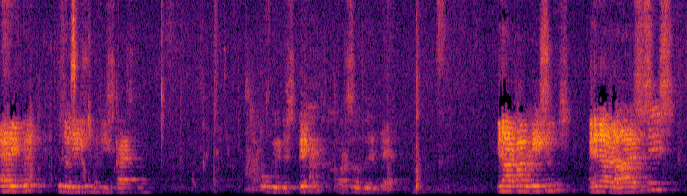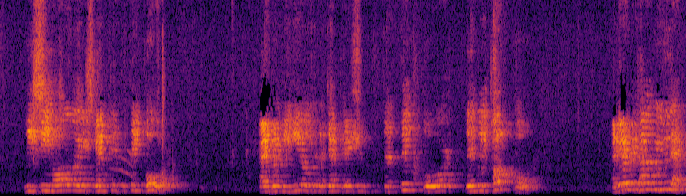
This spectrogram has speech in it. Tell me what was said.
adequate to the vision of casting. Oh, we just are so good at that. In our congregations and in our dioceses, we seem always tempted to think poor. And when we yield to the temptation to think poor, then we talk poor. And every time we do that,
